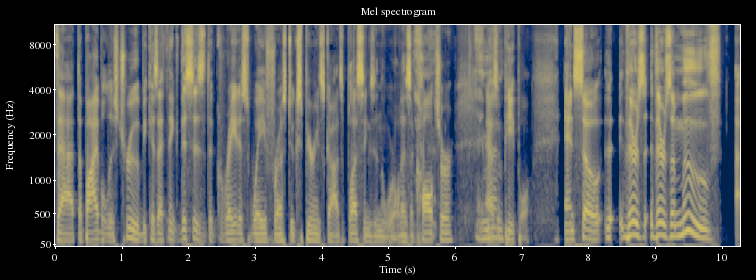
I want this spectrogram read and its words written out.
that the Bible is true because I think this is the greatest way for us to experience God's blessings in the world as a culture, as a people. And so there's there's a move uh,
